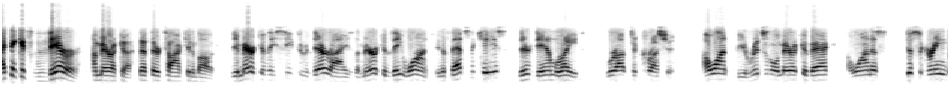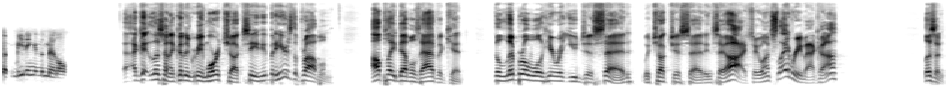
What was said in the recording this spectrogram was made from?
I think it's their America that they're talking about. The America they see through their eyes, the America they want. And if that's the case, they're damn right. We're out to crush it. I want the original America back. I want us disagreeing but meeting in the middle. I, listen, I couldn't agree more, Chuck. See, but here's the problem. I'll play devil's advocate. The liberal will hear what you just said, what Chuck just said, and say, "Ah, so you want slavery back, huh?" Listen,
